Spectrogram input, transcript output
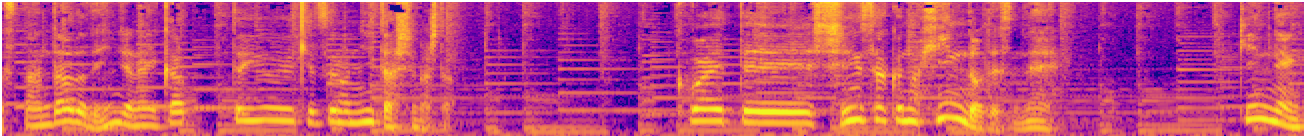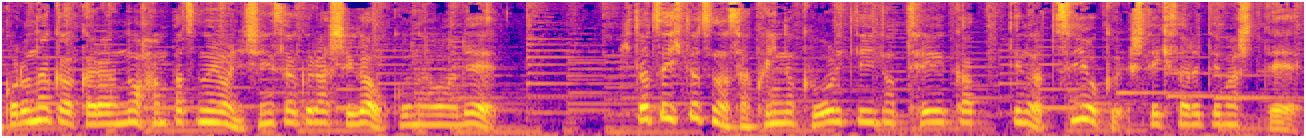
スタンダードでいいんじゃないかという結論に達しました。加えて新作の頻度ですね。近年コロナ禍からの反発のように新作ラッシュが行われ一つ一つの作品のクオリティの低下っていうのが強く指摘されてまして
